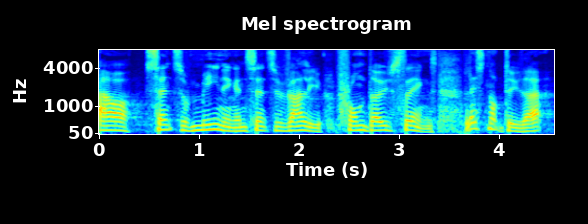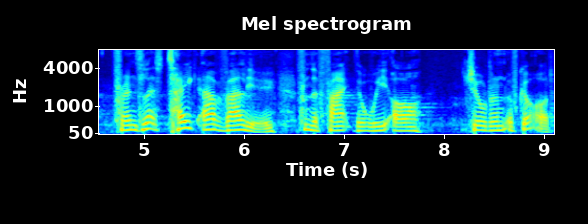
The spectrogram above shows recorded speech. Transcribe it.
our sense of meaning and sense of value from those things. Let's not do that, friends. Let's take our value from the fact that we are children of God,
